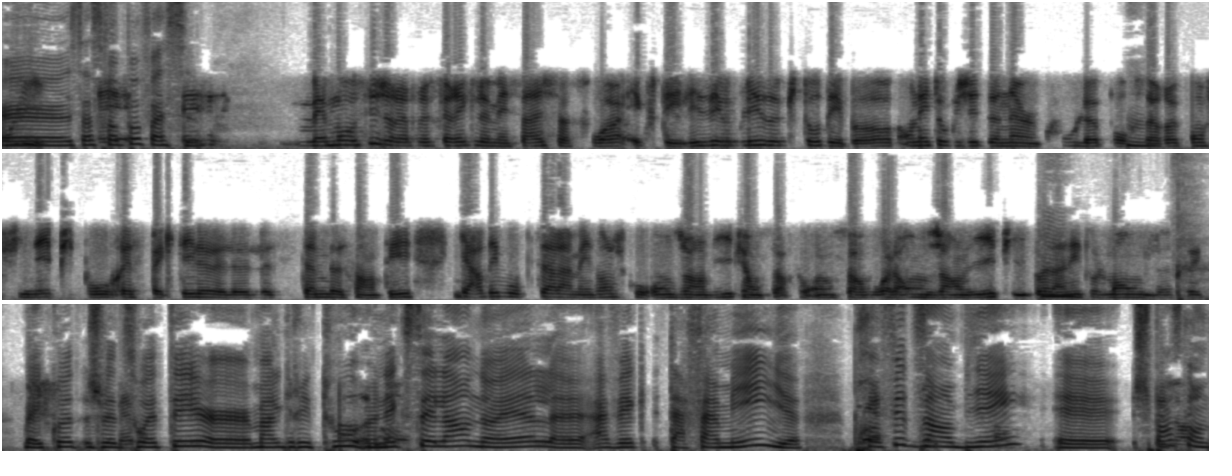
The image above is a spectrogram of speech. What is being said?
euh, ça sera pas facile mais moi aussi, j'aurais préféré que le message, ça soit, écoutez, les, les hôpitaux débordent, on est obligé de donner un coup là pour mm. se reconfiner puis pour respecter le, système de santé. Gardez vos petits à la maison jusqu'au 11 janvier, puis on se, on se revoit le 11 janvier, puis bonne mm. année tout le monde. Là, ben écoute, je vais te souhaiter euh, malgré tout un excellent Noël euh, avec ta famille. Profites-en bien. Euh, je pense qu'on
